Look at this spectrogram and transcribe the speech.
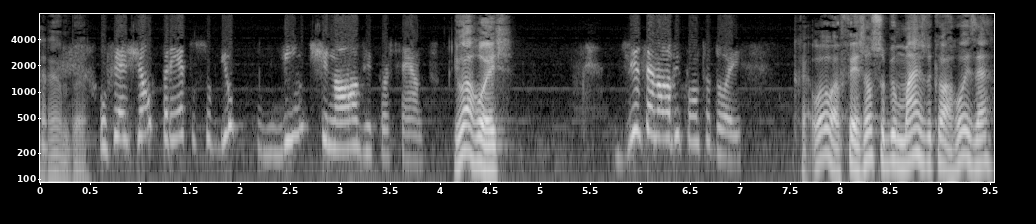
Caramba. O feijão preto subiu 29%. E o arroz? 19,2%. O feijão subiu mais do que o arroz, é?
